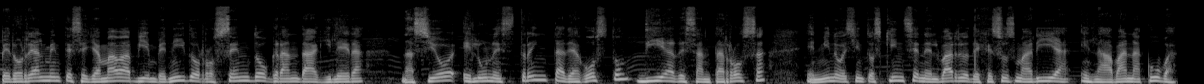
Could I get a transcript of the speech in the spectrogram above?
pero realmente se llamaba Bienvenido Rosendo Granda Aguilera. Nació el lunes 30 de agosto, día de Santa Rosa, en 1915 en el barrio de Jesús María, en La Habana, Cuba.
